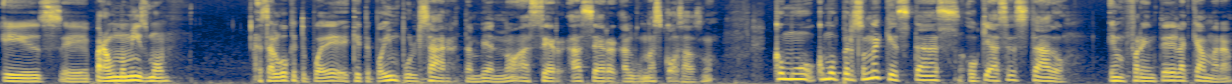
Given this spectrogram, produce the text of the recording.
es eh, para uno mismo, es algo que te puede, que te puede impulsar también, ¿no? A hacer, hacer algunas cosas, ¿no? Como, como persona que estás o que has estado enfrente de la cámara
